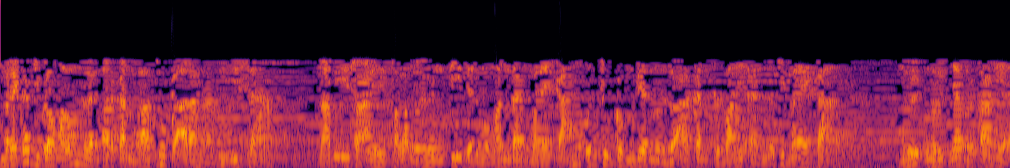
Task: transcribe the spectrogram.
Mereka juga malah melemparkan batu ke arah Nabi Isa. Nabi Isa alaihissalam berhenti dan memandang mereka untuk kemudian mendoakan kebaikan bagi mereka. Murid-muridnya bertanya,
